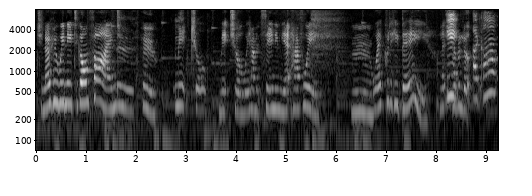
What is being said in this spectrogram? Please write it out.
Do you know who we need to go and find? Who? Who? Mitchell. Mitchell. We haven't seen him yet, have we? Hmm, where could he be? Let's He- have a look. I can't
